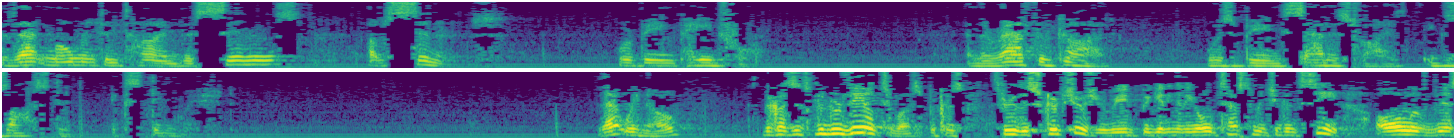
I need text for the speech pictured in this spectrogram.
At that moment in time, the sins of sinners were being paid for. And the wrath of God was being satisfied, exhausted, extinguished. That we know because it's been revealed to us. Because through the scriptures, you read beginning in the Old Testament, you can see all of this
